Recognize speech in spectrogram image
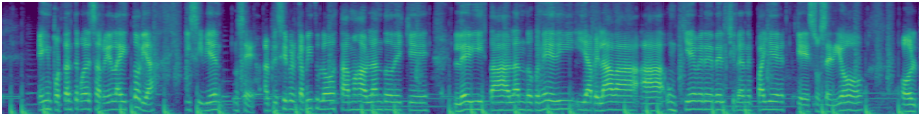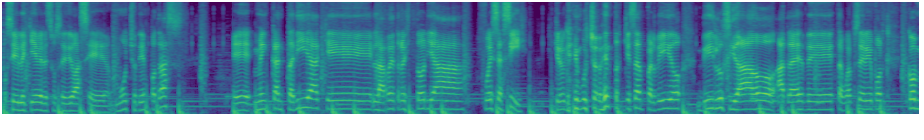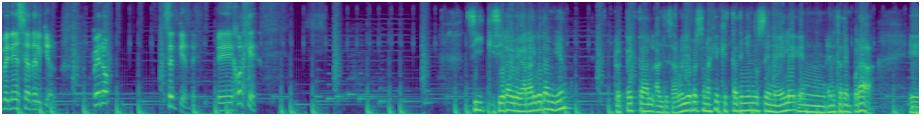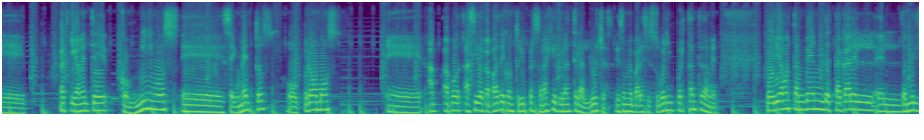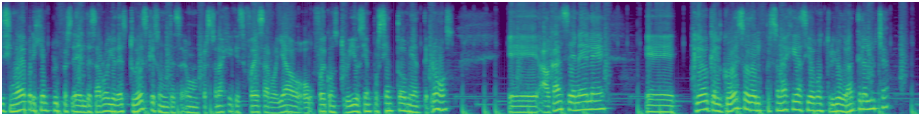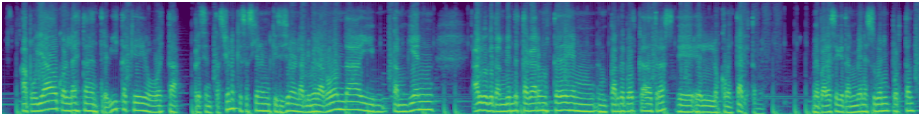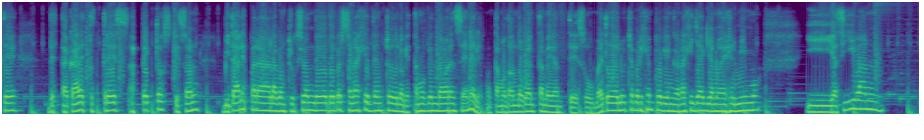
es importante poder desarrollar la historia, y si bien, no sé, al principio del capítulo estábamos hablando de que Levi estaba hablando con Eddie y apelaba a un quiebre del Chilean Empire que sucedió, o el posible quiebre sucedió hace mucho tiempo atrás. Eh, me encantaría que la retrohistoria fuese así, creo que hay muchos eventos que se han perdido, dilucidado a través de esta web serie por conveniencia del guion. Pero se entiende. Eh, Jorge. Sí, quisiera agregar algo también respecto al, desarrollo de personajes que está teniendo CNL en, esta temporada. Eh, prácticamente con mínimos eh, segmentos o promos eh, ha, sido capaz de construir personajes durante las luchas. Eso me parece súper importante también. Podríamos también destacar el, el 2019, por ejemplo, el, desarrollo de S2S, que es un, personaje que fue desarrollado o fue construido 100% mediante promos. Acá en CNL, eh, creo que el grueso del personaje ha sido construido durante la lucha, apoyado con la, estas entrevistas que, o estas presentaciones que se, hicieron, que se hicieron en la primera ronda y también algo que también destacaron ustedes en, un par de podcasts atrás, eh, en los comentarios también. Me parece que también es súper importante destacar estos tres aspectos que son vitales para la construcción de, de, personajes dentro de lo que estamos viendo ahora en CNL. Nos estamos dando cuenta mediante su método de lucha, por ejemplo, que Engranaje Jack ya no es el mismo. Y así van,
